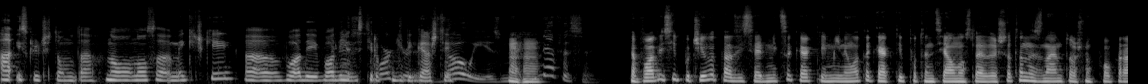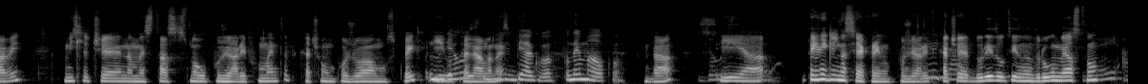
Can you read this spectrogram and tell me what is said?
А, изключително да. Но, но са мекички. А, Влади, Влади инвестира в хубави гащи. Magnificent. Та Влади си почива тази седмица, както и миналата, както и потенциално следващата. Не знаем точно какво прави. Мисля, че е на места с много пожари в момента, така че му пожелавам успех и Надявам се да оцеляване. ги избягва. Поне малко. Да. И а, down. техники навсякъде има пожари, така че дори да отида на друго място, you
